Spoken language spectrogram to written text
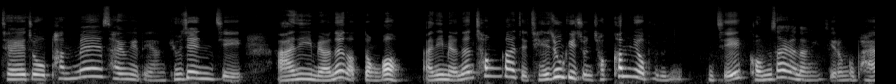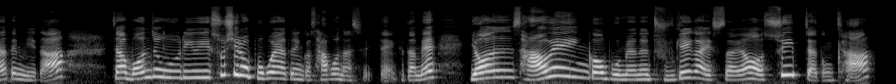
제조 판매 사용에 대한 규제인지 아니면은 어떤 거 아니면은 첨가제 제조 기준 적합 여부인지 검사 현황인지 이런 거 봐야 됩니다. 자, 먼저 우리 수시로 보고해야 되는 거 사고 났을 때. 그 다음에 연 4회인 거 보면은 두 개가 있어요. 수입 자동차.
